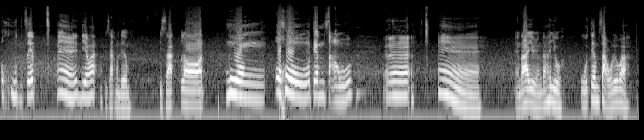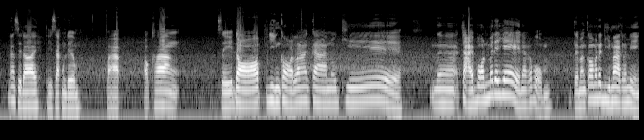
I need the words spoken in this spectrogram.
โอ้โหเซฟแหมนิดเดียวอะอีซักเหมือนเดิมอีซักหลอด ม่วง โอ้โห เต็มเสานะฮะแหมยังได้อยู่ยังได้อยู่โอ้เต็มเสาเลยว่ะ น่าเสียดาย ทีซักเหมือนเดิม ฝากออกข้างเซดอฟยิงก่อนล่าการโอเคนะฮะจ่ายบอลไม่ได้แย่นะครับผม แต่มันก็ไม่ได้ดีมากนั่นเอง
